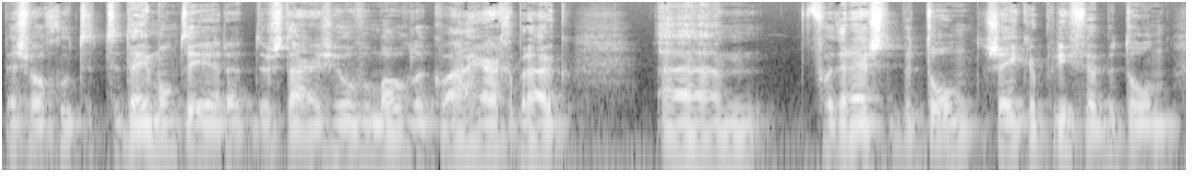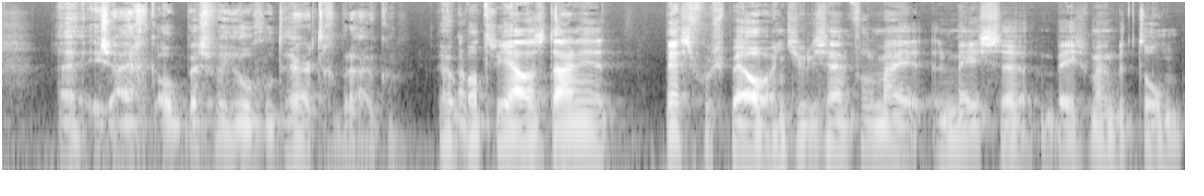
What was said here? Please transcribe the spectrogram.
best wel goed te demonteren. Dus daar is heel veel mogelijk qua hergebruik. Um, voor de rest beton, zeker privé-beton. Uh, is eigenlijk ook best wel heel goed her te gebruiken. Welk materiaal is daarin het best voorspel? Want jullie zijn volgens mij het meeste bezig met beton.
